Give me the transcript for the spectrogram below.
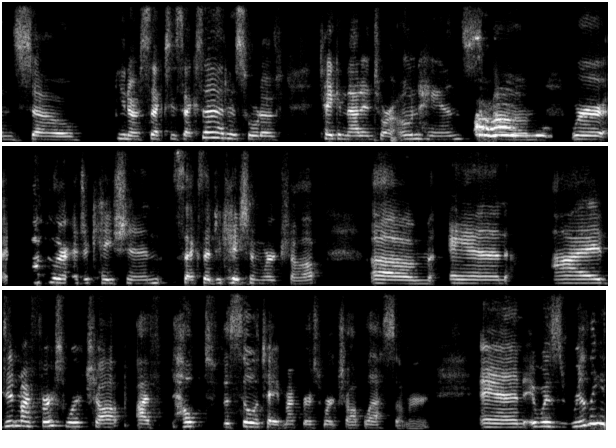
and so you know, Sexy Sex Ed has sort of taken that into our own hands. Um, we're a popular education, sex education workshop. Um, and I did my first workshop. I've helped facilitate my first workshop last summer. And it was really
